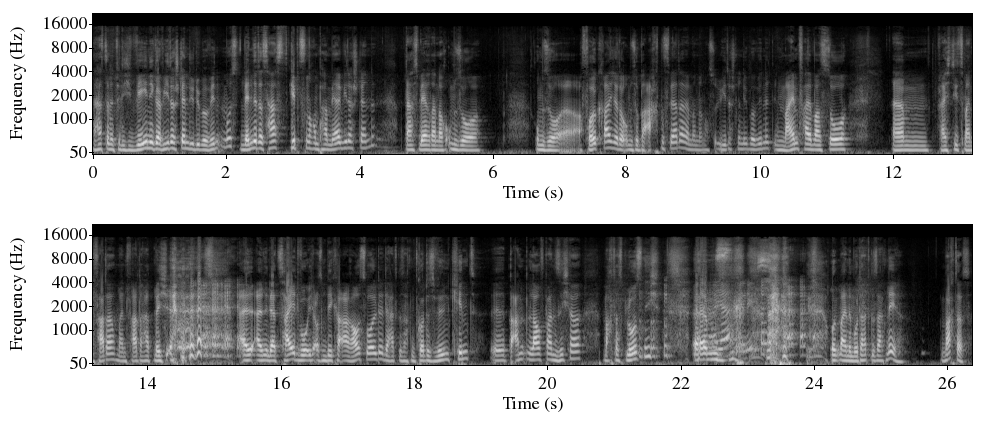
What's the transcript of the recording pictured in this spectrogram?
dann hast du natürlich weniger Widerstände, die du überwinden musst. Wenn du das hast, gibt es noch ein paar mehr Widerstände. Das wäre dann auch umso, umso äh, erfolgreicher oder umso beachtenswerter, wenn man dann noch so Widerstände überwindet. In meinem Fall war es so, ähm, vielleicht sieht es mein Vater. Mein Vater hat mich in der Zeit, wo ich aus dem BKA raus wollte, der hat gesagt, um Gottes Willen, Kind, äh, Beamtenlaufbahn sicher, mach das bloß nicht. ähm, ja, und meine Mutter hat gesagt, nee, mach das.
